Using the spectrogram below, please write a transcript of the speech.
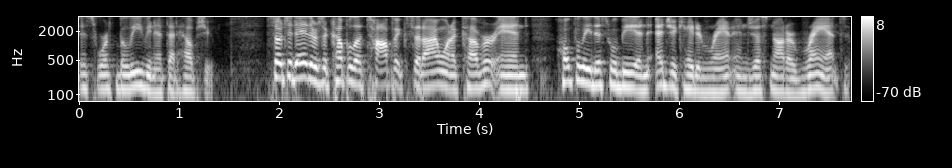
it's worth believing if that helps you. So today there's a couple of topics that I want to cover, and hopefully this will be an educated rant and just not a rant.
